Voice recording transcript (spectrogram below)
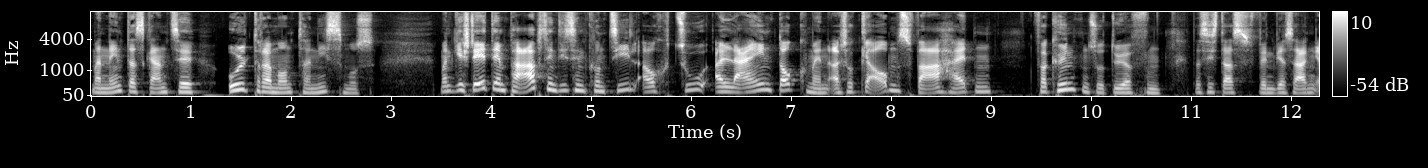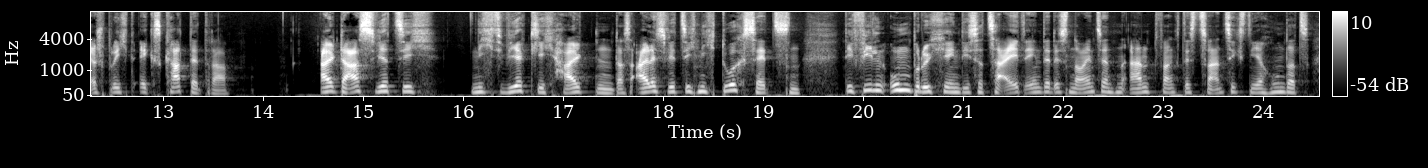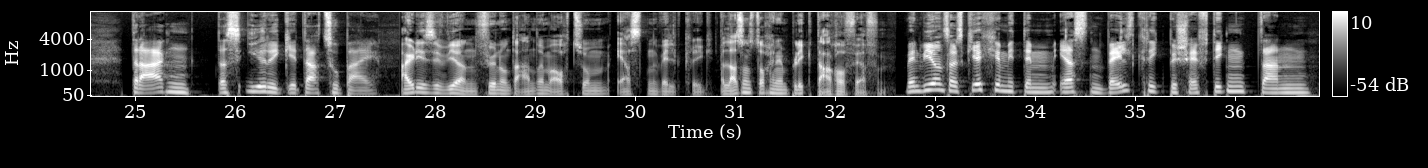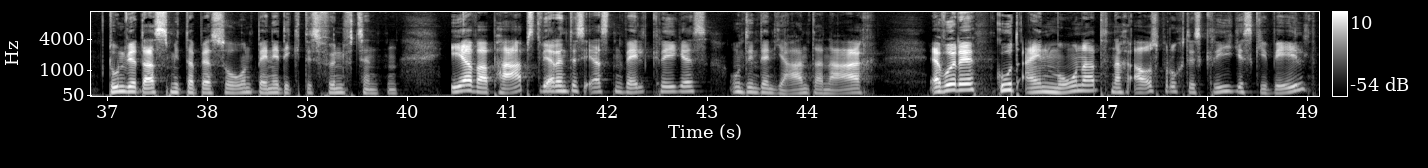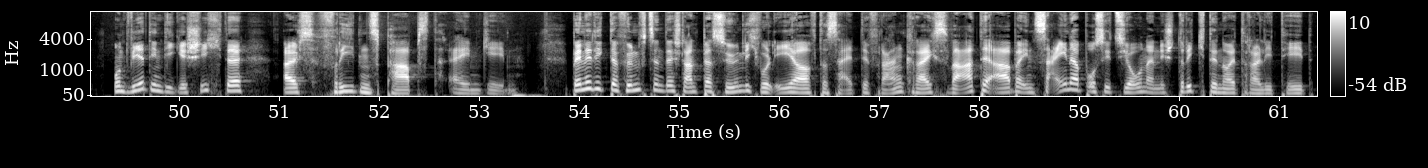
man nennt das Ganze Ultramontanismus. Man gesteht dem Papst in diesem Konzil auch zu, allein Dogmen, also Glaubenswahrheiten, verkünden zu dürfen. Das ist das, wenn wir sagen, er spricht ex cathedra. All das wird sich nicht wirklich halten, das alles wird sich nicht durchsetzen. Die vielen Umbrüche in dieser Zeit, Ende des 19., Anfangs des 20. Jahrhunderts, tragen das ihrige dazu bei. All diese Viren führen unter anderem auch zum Ersten Weltkrieg. Lass uns doch einen Blick darauf werfen. Wenn wir uns als Kirche mit dem Ersten Weltkrieg beschäftigen, dann tun wir das mit der Person Benedikt XV. Er war Papst während des Ersten Weltkrieges und in den Jahren danach. Er wurde gut einen Monat nach Ausbruch des Krieges gewählt und wird in die Geschichte als Friedenspapst eingehen. Benedikt XV. stand persönlich wohl eher auf der Seite Frankreichs, wahrte aber in seiner Position eine strikte Neutralität.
